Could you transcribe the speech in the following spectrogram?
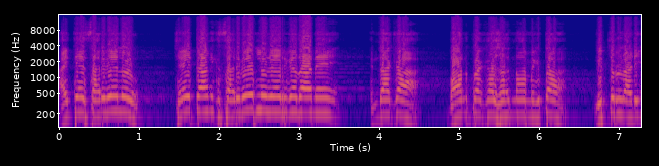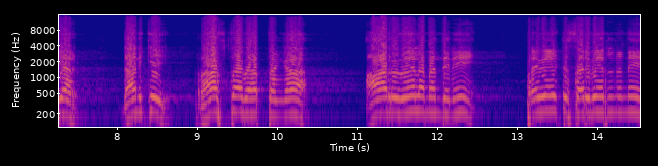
అయితే సర్వేలు చేయటానికి సర్వేలు లేరు కదా అని ఇందాక భానుప్రకాష్ అన్న మిగతా మిత్రులు అడిగారు. దానికి రాష్ట్ర వ్యాప్తంగా ఆరు వేల మందిని ప్రైవేట్ సర్వేలని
